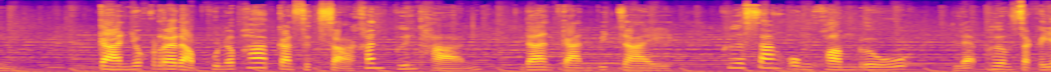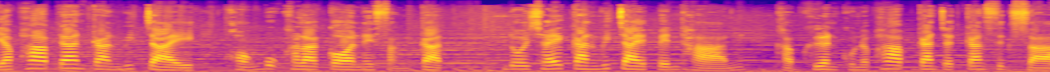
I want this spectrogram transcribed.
1 การยกระดับคุณภาพการศึกษาขั้นพื้นฐาน ด้านการวิจัย เพื่อสร้างองค์ความรู้ และเพิ่มศักยภาพด้านการวิจัยของบุคลากรในสังกัด โดยใช้การวิจัยเป็นฐาน ขับเคลื่อนคุณภาพการจัดการศึกษา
